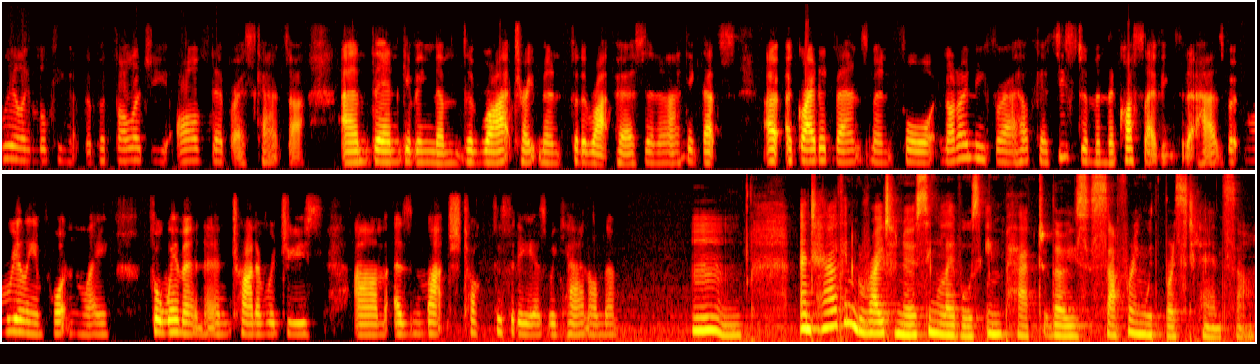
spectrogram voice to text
really looking at the pathology of their breast cancer and then giving them the right treatment for the right person. And I think that's a, a great advancement for not only for our healthcare system and the cost savings that it has, but really importantly for women and trying to reduce um, as much toxicity as we can on them. Mm. And how can greater nursing levels impact those suffering with breast cancer?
